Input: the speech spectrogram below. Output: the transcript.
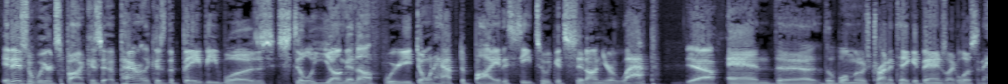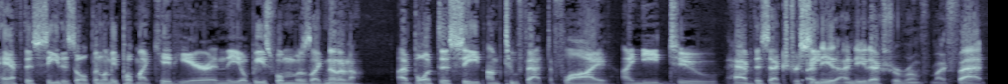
It is a weird spot because apparently because the baby was still young enough where you don't have to buy it a seat so it could sit on your lap. Yeah. And the the woman was trying to take advantage. Like, listen, half this seat is open. Let me put my kid here. And the obese woman was like, no, no, no. I bought this seat. I'm too fat to fly. I need to have this extra seat. I need I need extra room for my fat.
